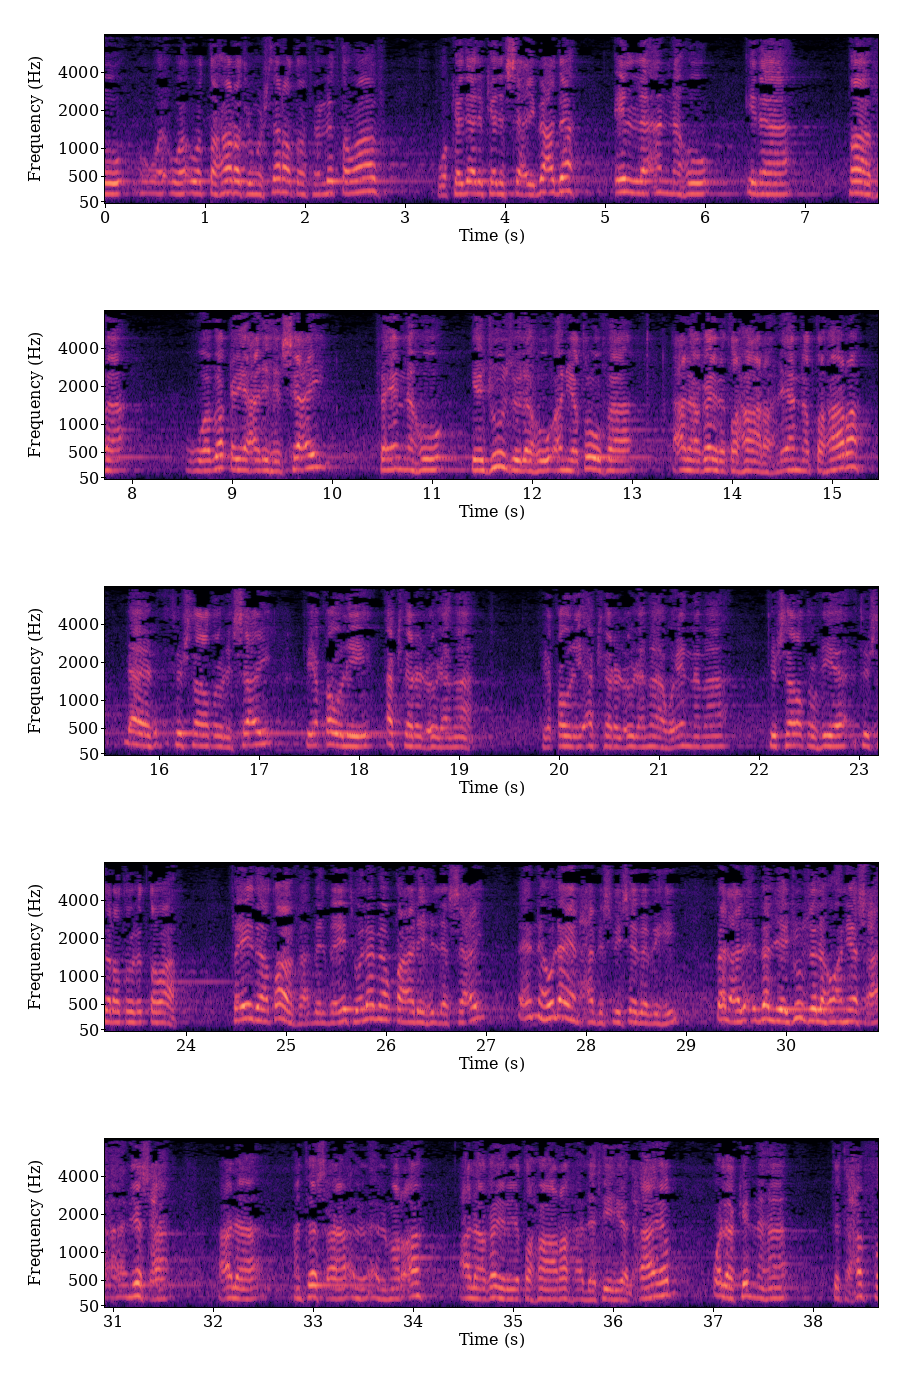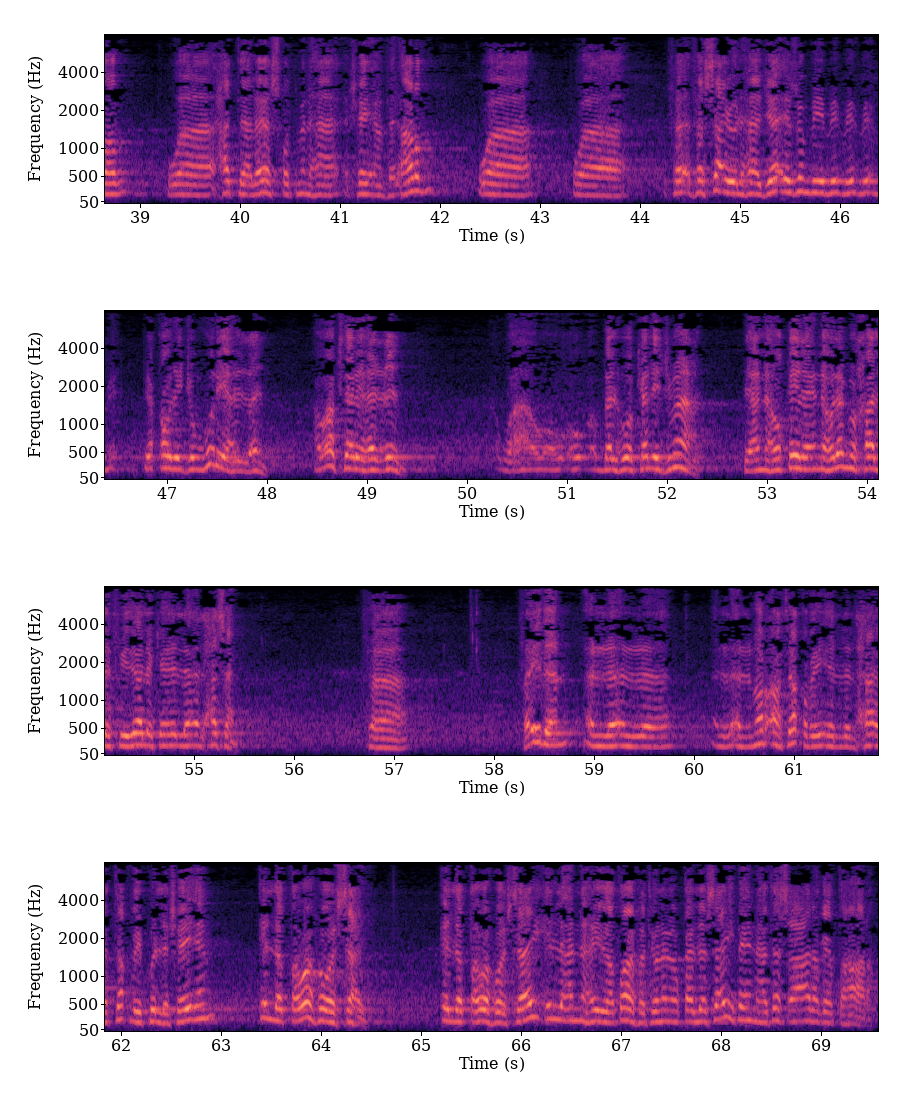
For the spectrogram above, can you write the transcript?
والطهارة مشترطة للطواف وكذلك للسعي بعده إلا أنه إذا طاف وبقي عليه السعي فإنه يجوز له أن يطوف على غير طهارة لأن الطهارة لا تشترط للسعي في قول أكثر العلماء في قول أكثر العلماء وإنما تشترط فيها تشترط للطواف. فإذا طاف بالبيت ولم يبقى عليه إلا السعي فإنه لا ينحبس بسببه بل بل يجوز له أن يسعى أن يسعى على أن تسعى المرأة على غير طهارة التي هي الحائض ولكنها تتحفظ وحتى لا يسقط منها شيئا في الأرض و, و فالسعي لها جائز بقول جمهور أهل العلم أو أكثر أهل العلم بل هو كالإجماع لأنه قيل إنه لم يخالف في ذلك إلا الحسن. ف فإذا المرأة تقضي تقضي كل شيء إلا الطواف والسعي إلا الطواف والسعي إلا أنها إذا طافت ولم يبقى إلا سعي فإنها تسعى على غير طهارة.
